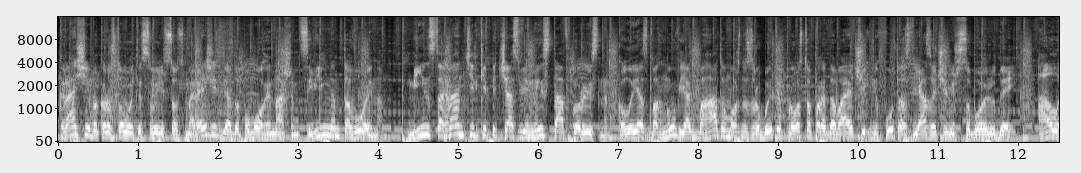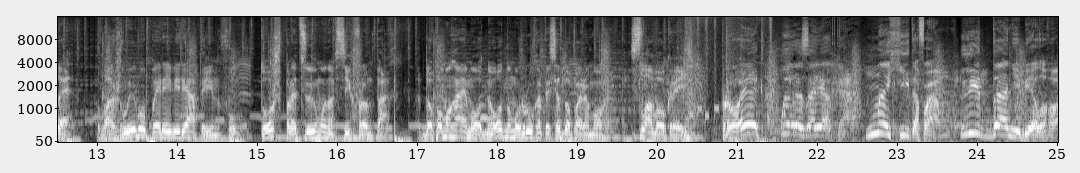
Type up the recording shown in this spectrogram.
Краще використовуйте свої соцмережі для допомоги нашим цивільним та воїнам. Мій інстаграм тільки під час війни став корисним, коли я збагнув, як багато можна зробити, просто передаваючи інфу та зв'язуючи між собою людей. Але важливо перевіряти інфу. Тож працюємо на всіх фронтах. Допомагаємо одне одному рухатися до перемоги. Слава Україні! Проект Перезарядка на Хітофем від Дані Білого.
